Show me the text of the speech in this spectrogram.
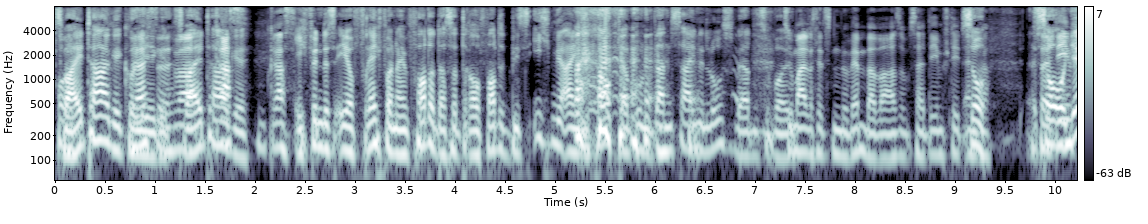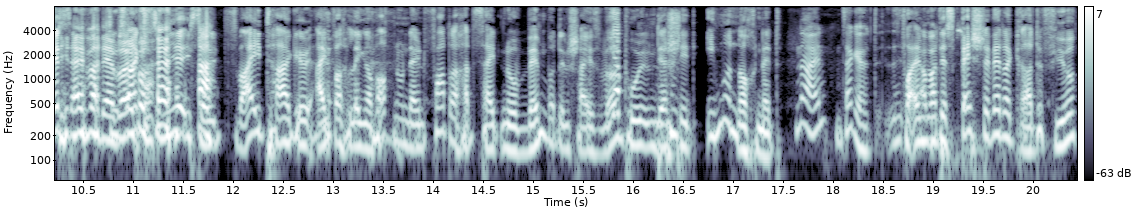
Zwei Tage, Kollege, Weißt du, zwei Tage. Krass, krass. Ich finde es eher frech von einem Vater, dass er drauf wartet, bis ich mir einen gekauft habe, um dann seinen loswerden zu wollen. Zumal das jetzt im November war, so seitdem steht So, einfach. so, seitdem und jetzt, einfach der du sagst Whirlpool. zu mir, ich soll zwei Tage einfach länger warten und dein Vater hat seit November den scheiß Whirlpool und der steht immer noch nicht. Nein, sag ja. Vor allem aber das beste Wetter gerade für.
